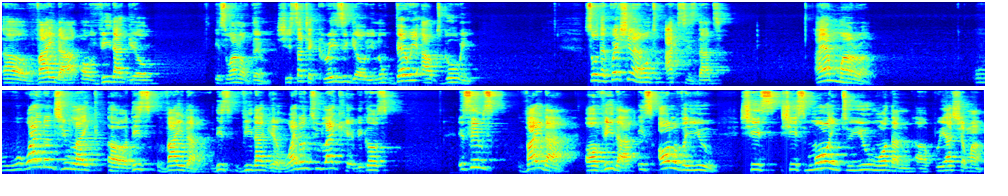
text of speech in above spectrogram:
uh, Vida or Vida girl is one of them. She's such a crazy girl, you know, very outgoing. So the question I want to ask is that I am Mara. Why don't you like uh, this Vida, this Vida girl? Why don't you like her? Because it seems Vida or Vida is all over you she's she's more into you more than uh, Priya Sharma.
